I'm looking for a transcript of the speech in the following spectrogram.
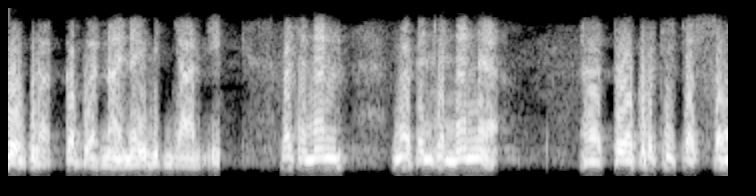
รูปแล้วก็เบื่อหน่ายในวิญญาณอีก เพราะฉะนั้นเมื่อเป็นเช่นนั้นเนี่ยตัวผู้ที่จะส่ง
